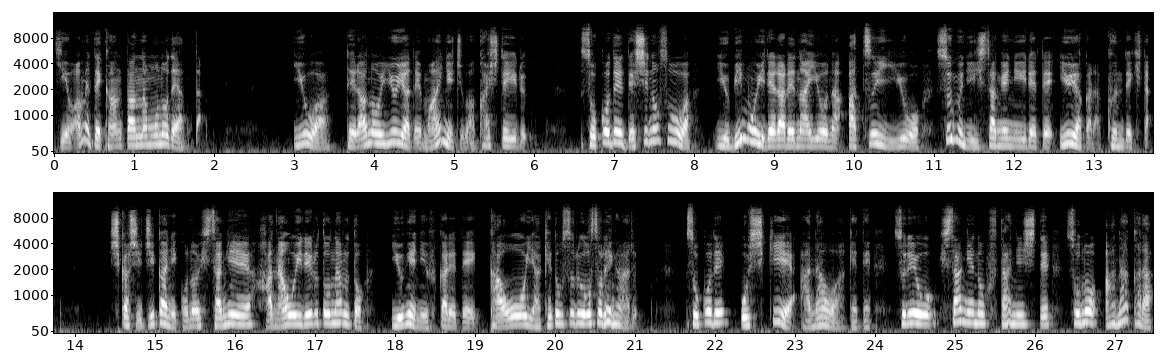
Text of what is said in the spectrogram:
極めて簡単なものであった。湯は寺の湯屋で毎日沸かしている。そこで弟子の僧は指も入れられないような熱い湯をすぐに日下げに入れて湯屋から汲んできた。しかし直にこの日下げへ鼻を入れるとなると湯気に吹かれて顔をやけどする恐れがある。そこでお敷へ穴を開けてそれを日下げの蓋にしてその穴から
